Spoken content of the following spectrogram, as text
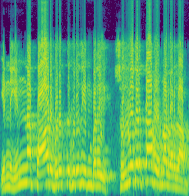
என்னை என்ன பாடுபடுத்துகிறது என்பதை சொல்வதற்காக ஒரு நாள் வரலாமே.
